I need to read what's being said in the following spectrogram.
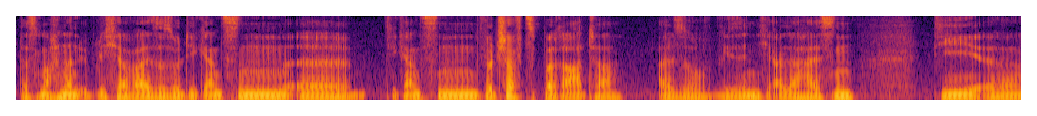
Das machen dann üblicherweise so die ganzen, äh, die ganzen Wirtschaftsberater, also wie sie nicht alle heißen, die, äh,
